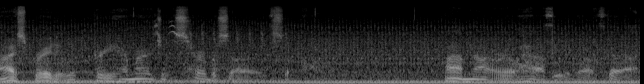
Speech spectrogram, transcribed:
And I sprayed it with pre-emergence herbicide, so I'm not real happy about that.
